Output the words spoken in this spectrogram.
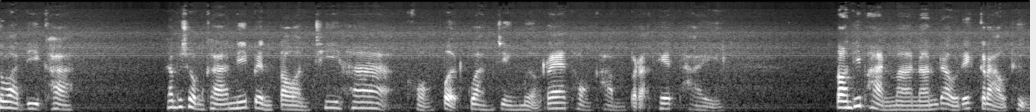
สวัสดีค่ะท่านผู้ชมคะนี่เป็นตอนที่ 5 ของเปิดความจริงเหมืองแร่ทองคำประเทศไทย ตอนที่ผ่านมานั้นเราได้กล่าวถึง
